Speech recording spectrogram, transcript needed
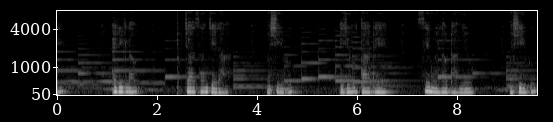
လေအဲ့ဒီလောက်ထူးခြားစမ်းကြတာမရှိဘူးအယူအသားတဲ့စိတ်ဝင်လောက်တာမျိုးမရှိဘူး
